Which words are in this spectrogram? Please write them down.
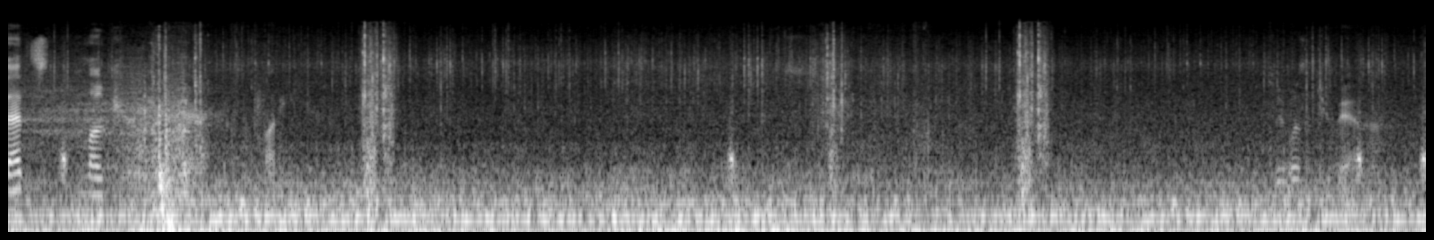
That's luxury there, buddy. So it wasn't too bad, huh?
